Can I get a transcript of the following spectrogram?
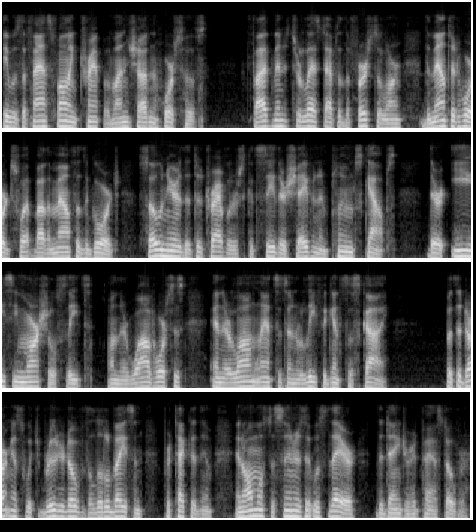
It was the fast falling tramp of unshodden horse hoofs. Five minutes or less after the first alarm, the mounted horde swept by the mouth of the gorge, so near that the travellers could see their shaven and plumed scalps, their easy martial seats on their wild horses, and their long lances in relief against the sky. But the darkness which brooded over the little basin protected them, and almost as soon as it was there the danger had passed over.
